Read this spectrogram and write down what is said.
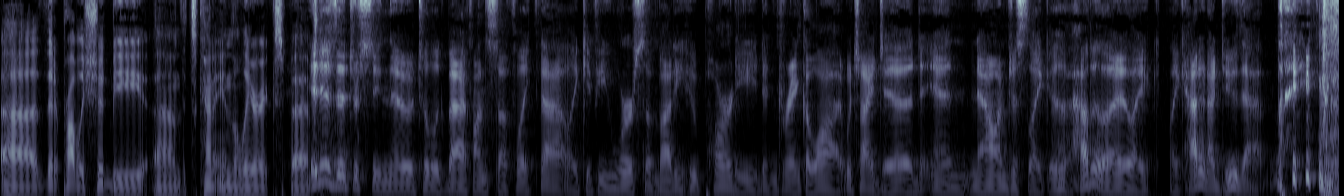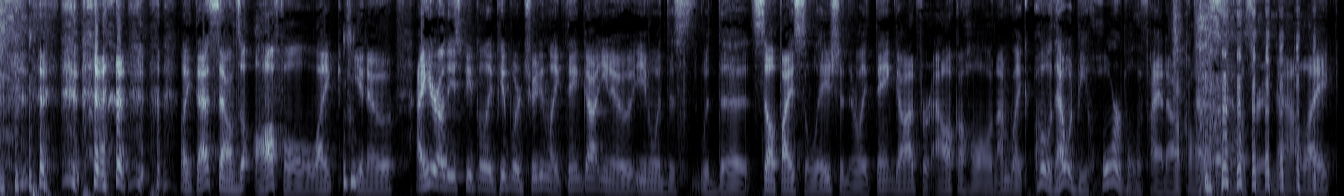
uh, that it probably should be. Um, that's kind of in the lyrics, but It is interesting though to look back on stuff like that. Like if you were somebody who partied and drank a lot, which I did, and now I'm just like, Ugh, how did I like like how did I do that? like that sounds awful. Like you know, I hear all these people like people are treating like thank God you know even with this with the self isolation they're like thank God for alcohol, and I'm like oh that would be horrible if I had alcohol in my house right now. Like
